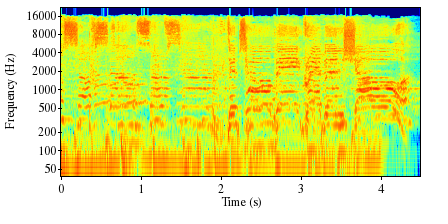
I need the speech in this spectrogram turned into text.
Throbbing pulse of sound. The Toby Gribbon Show.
